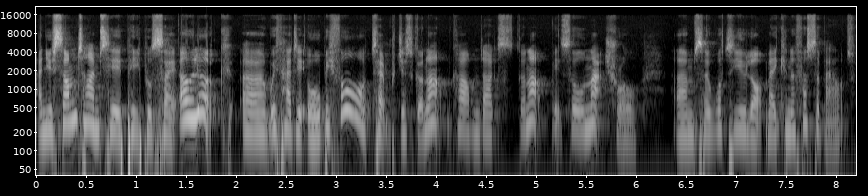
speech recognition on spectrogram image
And you sometimes hear people say, oh, look, uh, we've had it all before. Temperature's gone up, carbon dioxide's gone up, it's all natural. Um, so what are you lot making a fuss about?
